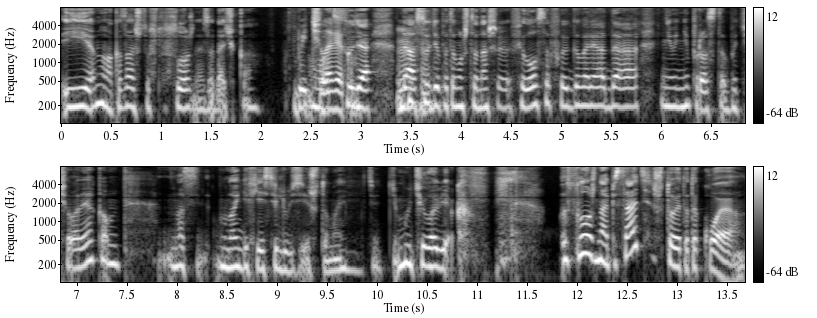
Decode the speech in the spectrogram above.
И ну, оказалось, что сложная задачка быть вот, человеком. Судя, угу. Да, судя потому, что наши философы говорят, да, не, не просто быть человеком. У нас у многих есть иллюзии, что мы, мы человек. Сложно описать, что это такое.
